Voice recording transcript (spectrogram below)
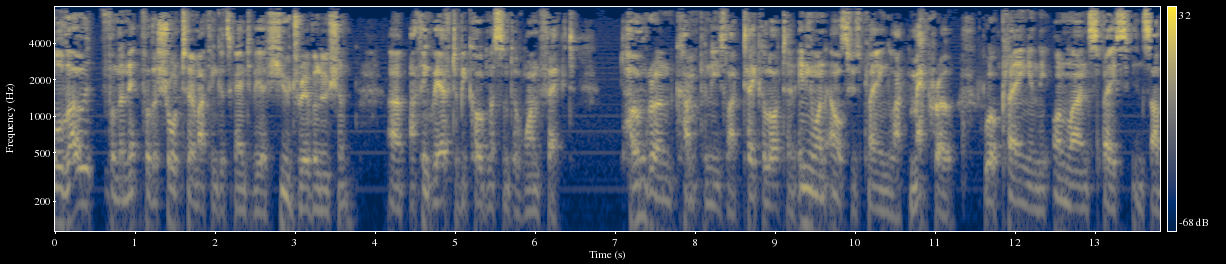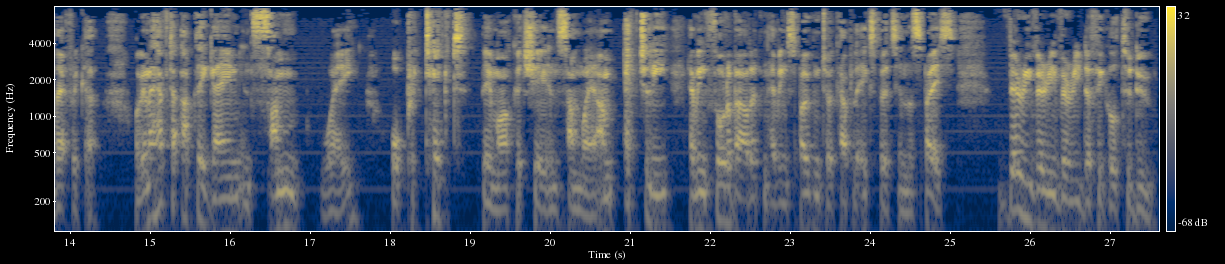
although for the net, for the short term, I think it's going to be a huge revolution. Uh, I think we have to be cognizant of one fact. Homegrown companies like Takealot and anyone else who's playing like Makro, who are playing in the online space in South Africa, are going to have to up their game in some way or protect their market share in some way. I'm actually, having thought about it and having spoken to a couple of experts in the space, very, very, very difficult to do.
